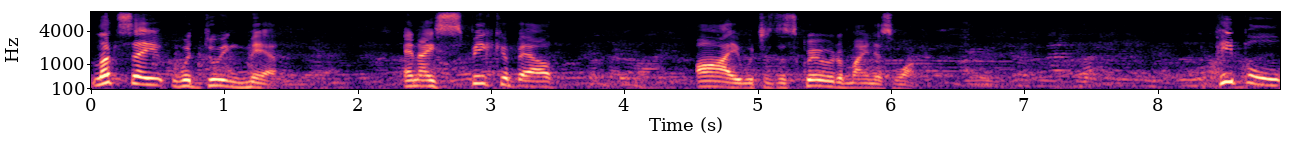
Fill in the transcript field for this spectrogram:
let's say we're doing math, and I speak about i, which is the square root of minus 1. People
